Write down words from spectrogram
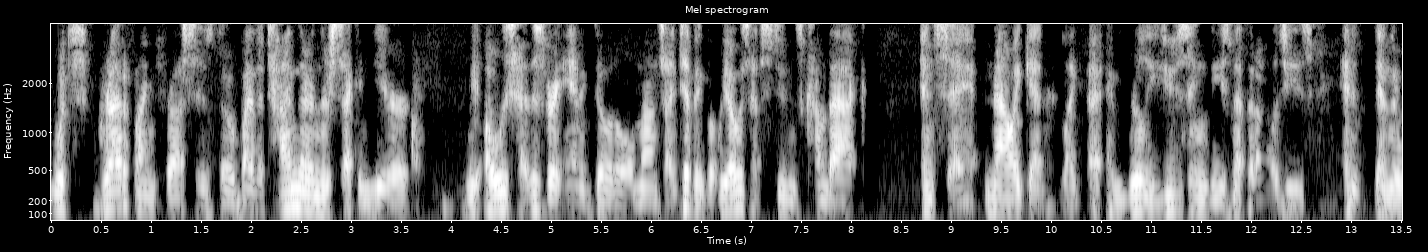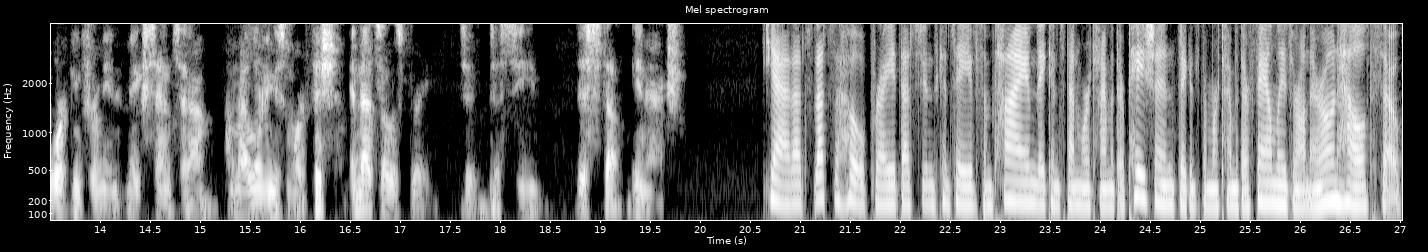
what's gratifying for us is though by the time they're in their second year we always have this is very anecdotal non-scientific but we always have students come back and say now i get it. Like i'm really using these methodologies and, and they're working for me and it makes sense and I'm, my learning is more efficient. And that's always great to, to see this stuff in action yeah, that's that's the hope, right? That students can save some time, they can spend more time with their patients, they can spend more time with their families or on their own health. So,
